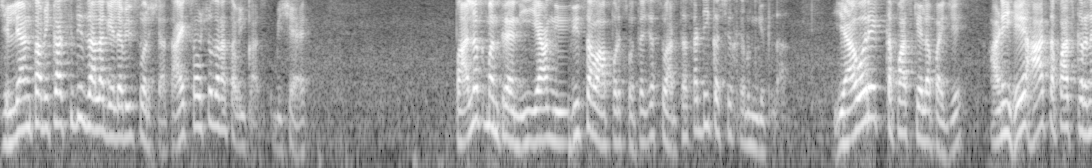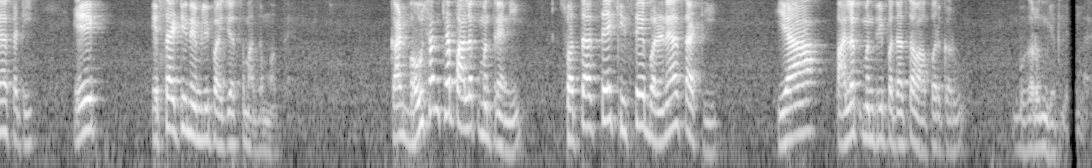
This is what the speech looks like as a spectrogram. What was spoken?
जिल्ह्यांचा विकास किती झाला गेल्या वीस वर्षात? हा एक संशोधनाचा विकास विषय आहे. पालकमंत्र्यांनी या निधीचा वापर स्वतःच्या स्वार्थासाठी कसे करून घेतला? यावर एक तपास केला पाहिजे आणि हे हा तपास करण्यासाठी एक एस आय टी नेमली पाहिजे असं माझं मत आहे. कारण बहुसंख्य पालकमंत्र्यांनी स्वतःचे खिस्से भरण्यासाठी या पालकमंत्रीपदाचा वापर करू करून घेतलेला आहे.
